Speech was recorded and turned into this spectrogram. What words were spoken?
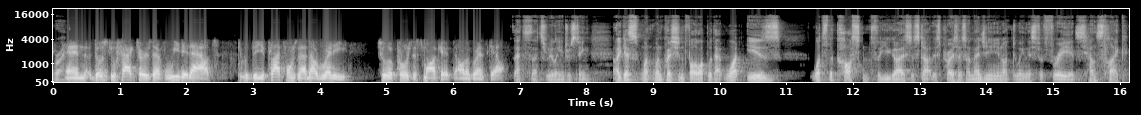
Right. And those two factors have weeded out the platforms that are now ready to approach this market on a grand scale. That's that's really interesting. I guess one one question follow up with that. What is what's the cost for you guys to start this process? I imagine you're not doing this for free. It sounds like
